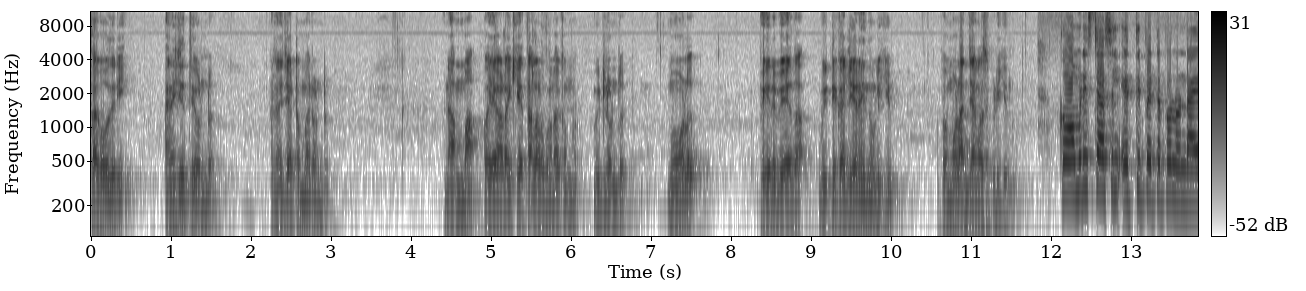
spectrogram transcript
സഹോദരി അനുജത്തിയുണ്ട് പിന്നെ ചേട്ടന്മാരുണ്ട്. പിന്നെ അമ്മ ഒയാളക്കിയ തളർന്നു നടക്കുന്നു വീട്ടിലുണ്ട്. മോൾ പേര് വേദ വീട്ടിൽ കല്യാണം എന്ന് വിളിക്കും. അപ്പോൾ മോൾ അഞ്ചാം ക്ലാസ് പഠിക്കുന്നു. കോമഡി സ്റ്റാർസിൽ എത്തിപ്പെട്ടപ്പോൾ ഉണ്ടായ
